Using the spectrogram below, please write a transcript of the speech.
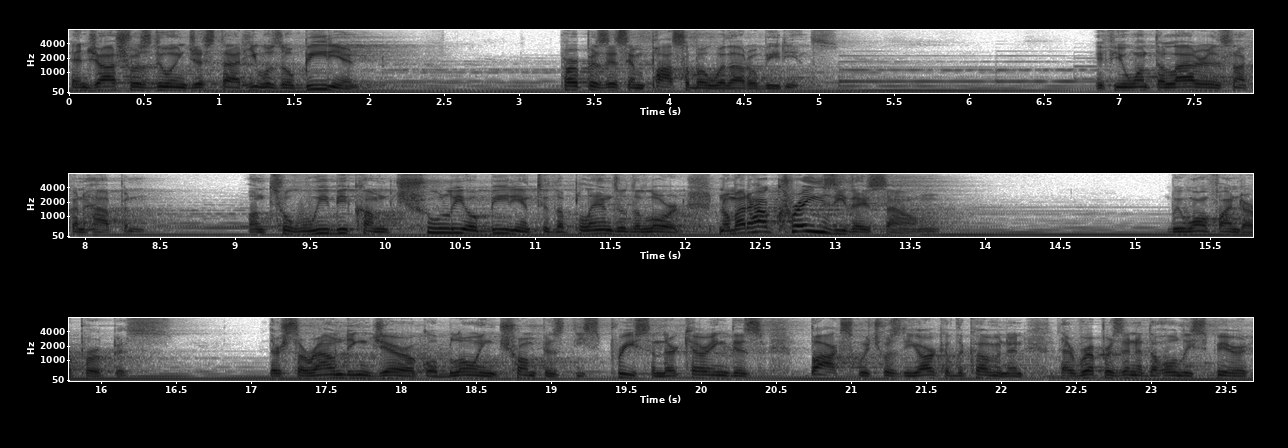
And Joshua's doing just that. He was obedient. Purpose is impossible without obedience. If you want the latter, it's not going to happen until we become truly obedient to the plans of the Lord. No matter how crazy they sound, we won't find our purpose. They're surrounding Jericho, blowing trumpets, these priests, and they're carrying this box, which was the Ark of the Covenant that represented the Holy Spirit.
